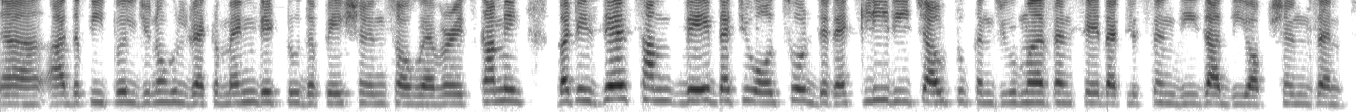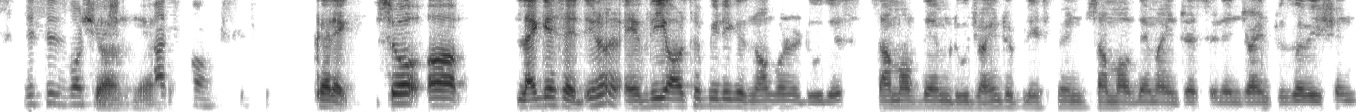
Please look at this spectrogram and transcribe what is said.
uh, are the people you know who recommend it to the patients or whoever is coming. But is there some way that you also directly reach out to consumers and say that listen these are the options and this is what Sure, you should yeah. ask for correct. So uh, like i said you know every orthopedic is not going to do this. Some of them do joint replacement. Some of them are interested in joint preservation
